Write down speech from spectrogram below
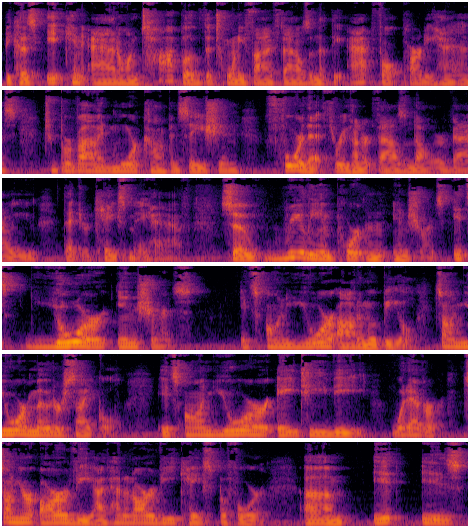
because it can add on top of the 25,000 that the at-fault party has to provide more compensation for that $300,000 value that your case may have. So really important insurance. It's your insurance. It's on your automobile. It's on your motorcycle. It's on your ATV, whatever. It's on your RV. I've had an RV case before. Um, it is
